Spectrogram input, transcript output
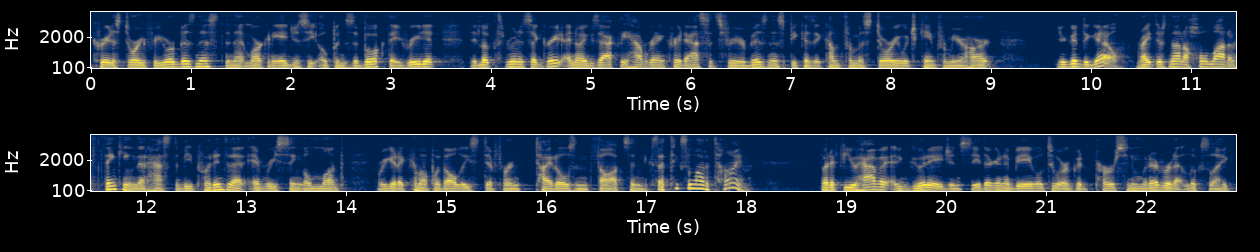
create a story for your business. Then that marketing agency opens the book, they read it, they look through, and it's like, great, I know exactly how we're going to create assets for your business because it comes from a story which came from your heart. You're good to go, right? There's not a whole lot of thinking that has to be put into that every single month where you got to come up with all these different titles and thoughts, and because that takes a lot of time. But if you have a, good agency, they're going to be able to, or a good person, whatever that looks like,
